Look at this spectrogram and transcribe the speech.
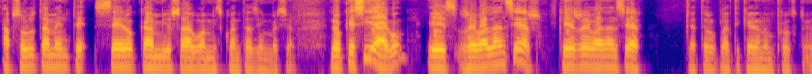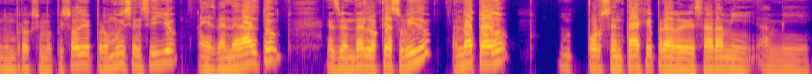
Absolutamente cero cambios hago a mis cuentas de inversión. Lo que sí hago es rebalancear. ¿Qué es rebalancear? Ya te lo platiqué en un, en un próximo episodio, pero muy sencillo. Es vender alto, es vender lo que ha subido. No todo, un porcentaje para regresar a mi, a mi,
